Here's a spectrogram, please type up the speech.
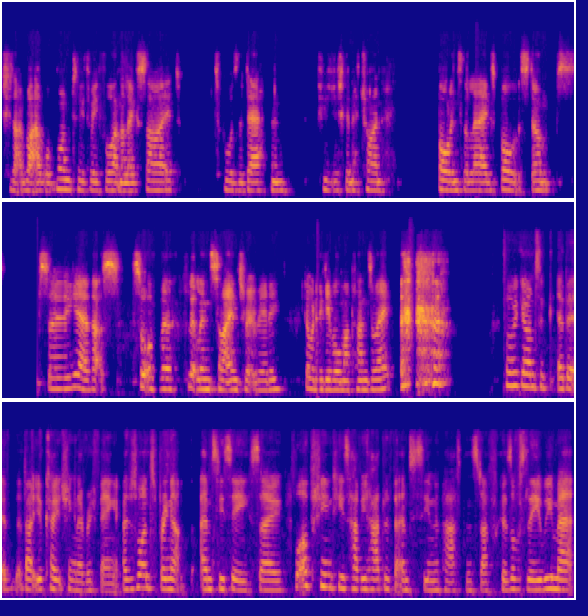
she's like, right, I want one, two, three, four on the leg side towards the death, and she's just going to try and bowl into the legs, bowl at the stumps. So yeah, that's sort of a little insight into it. Really, don't want to give all my plans away. Before we go on to a bit about your coaching and everything, I just wanted to bring up MCC. So, what opportunities have you had with the MCC in the past and stuff? Because obviously, we met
